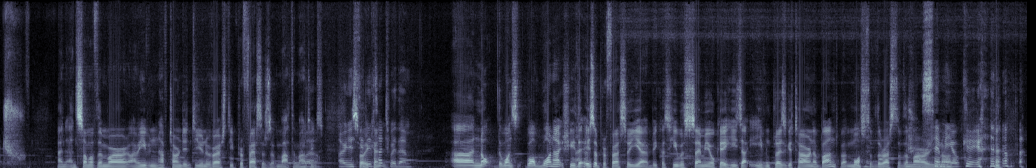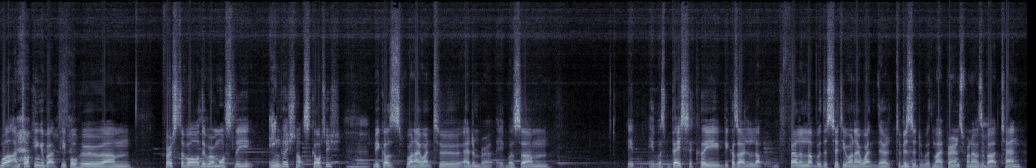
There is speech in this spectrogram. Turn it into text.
And, and some of them are, I even have turned into university professors of mathematics. Are you still so in can, touch with them? Uh, not the ones. Well, one actually that uh-huh. is a professor, yeah, because he was semi okay. He's even plays guitar in a band, but most of the rest of them are semi okay. well, I'm talking about people who, um, first of all, they were mostly English, not Scottish, mm-hmm. because when I went to Edinburgh, it was. Um, it, it was basically because I lo- fell in love with the city when I went there to visit mm-hmm. with my parents when I was mm-hmm. about 10.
